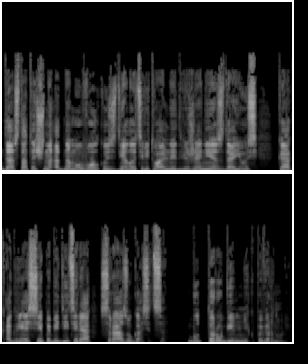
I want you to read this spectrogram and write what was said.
Достаточно одному волку сделать ритуальное движение «сдаюсь», как агрессия победителя сразу гасится, будто рубильник повернули.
